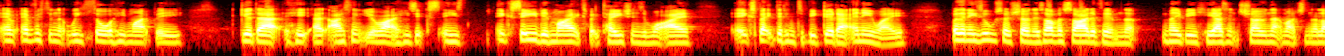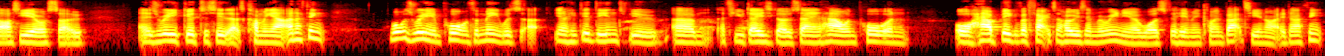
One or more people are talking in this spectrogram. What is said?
Everything that we thought he might be good at, he I think you're right. He's ex- he's exceeded my expectations and what I expected him to be good at anyway. But then he's also shown this other side of him that maybe he hasn't shown that much in the last year or so, and it's really good to see that's coming out. And I think what was really important for me was, uh, you know, he did the interview um, a few days ago saying how important or how big of a factor Jose Mourinho was for him in coming back to United. And I think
